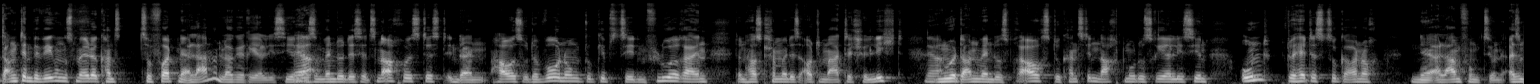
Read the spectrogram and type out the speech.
Dank dem Bewegungsmelder kannst du sofort eine Alarmanlage realisieren. Ja. Also wenn du das jetzt nachrüstest in dein Haus oder Wohnung, du gibst sie in den Flur rein, dann hast du schon mal das automatische Licht. Ja. Nur dann, wenn du es brauchst. Du kannst den Nachtmodus realisieren und du hättest sogar noch eine Alarmfunktion. Also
